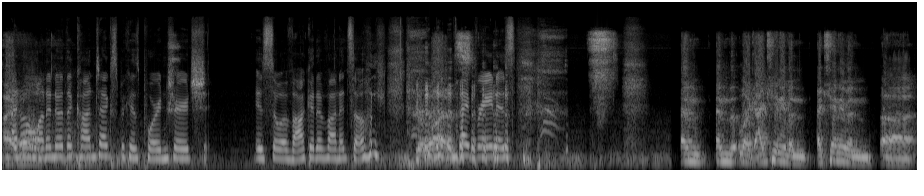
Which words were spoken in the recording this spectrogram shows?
I, I don't want to know the context because porn church is so evocative on its own. was. My brain is and and like I can't even I can't even uh,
